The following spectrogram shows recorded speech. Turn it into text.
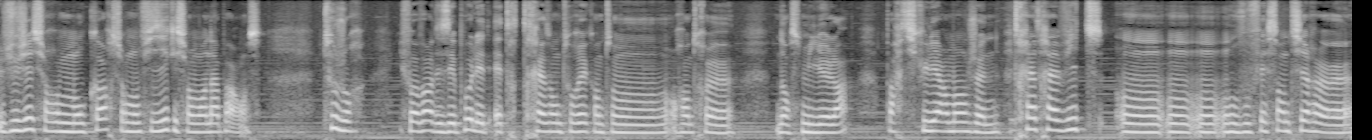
jugée sur mon corps, sur mon physique et sur mon apparence. Toujours. Il faut avoir des épaules et être très entouré quand on rentre euh, dans ce milieu-là, particulièrement jeune. Très très vite, on, vous fait sentir euh,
